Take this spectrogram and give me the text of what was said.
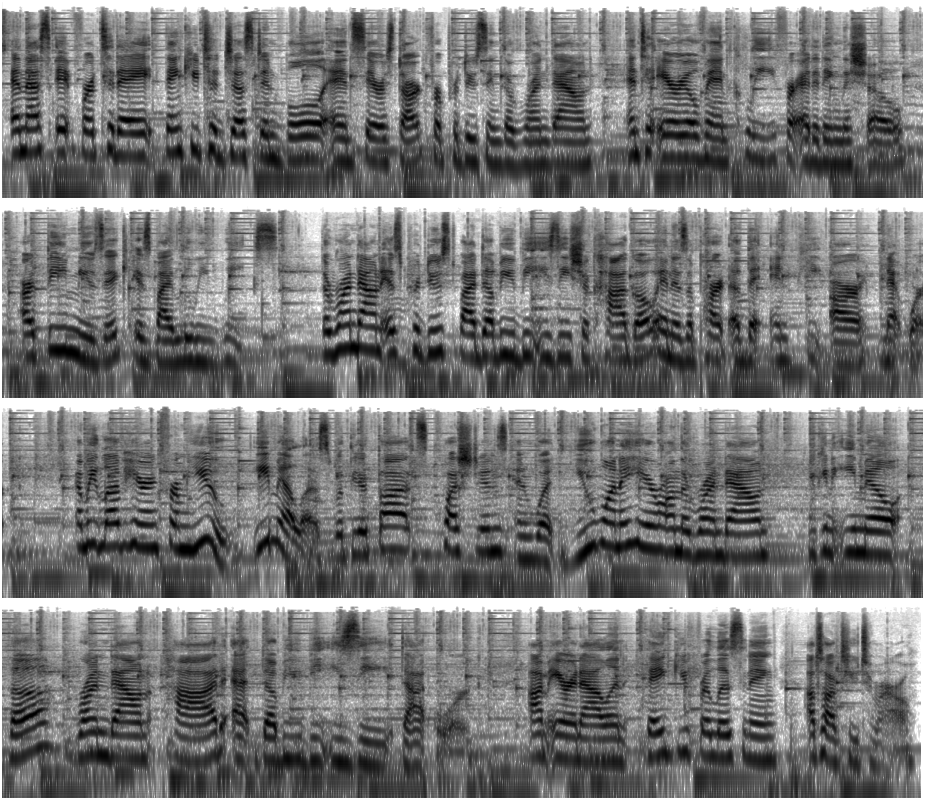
And that's it for today. Thank you to Justin Bull and Sarah Stark for producing The Rundown, and to Ariel Van Clee for editing the show. Our theme music is by Louis Weeks. The Rundown is produced by WBEZ Chicago and is a part of the NPR network. And we love hearing from you. Email us with your thoughts, questions, and what you want to hear on The Rundown. You can email the rundown pod at wbez.org. I'm Erin Allen. Thank you for listening. I'll talk to you tomorrow.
